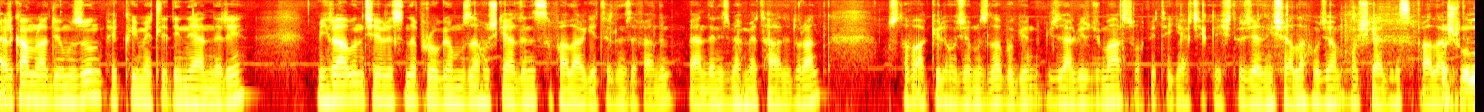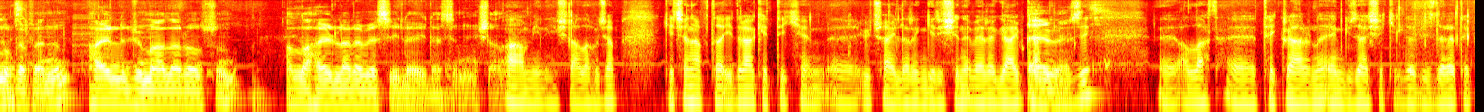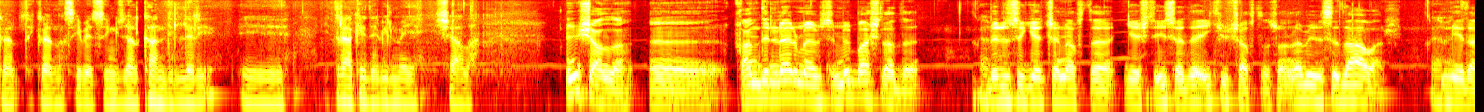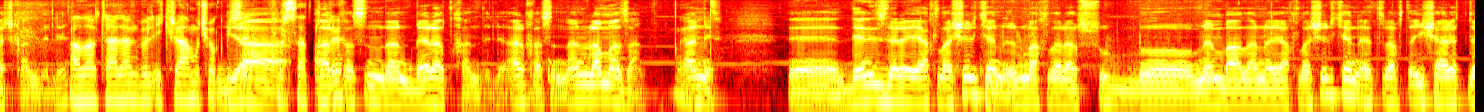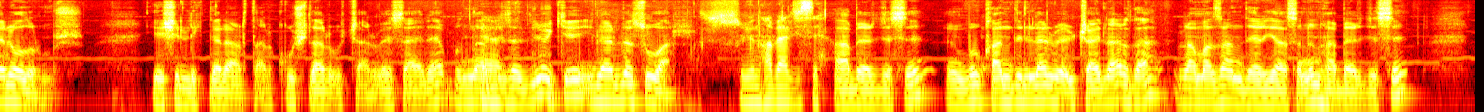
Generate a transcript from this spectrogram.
Erkam Radyomuzun pek kıymetli dinleyenleri, Mihrab'ın çevresinde programımıza hoş geldiniz, sefalar getirdiniz efendim. Bendeniz Mehmet Hadi Duran. Mustafa Akgül hocamızla bugün güzel bir cuma sohbeti gerçekleştireceğiz inşallah. Hocam hoş geldiniz, sefalar Hoş bulduk efendim. Hayırlı cumalar olsun. Allah hayırlara vesile eylesin inşallah. Amin inşallah hocam. Geçen hafta idrak ettik hem e, üç ayların girişini ve regaib kandilimizi. Evet. E, Allah e, tekrarını en güzel şekilde bizlere tekrar tekrar nasip etsin. Güzel kandilleri e, idrak edebilmeyi inşallah. İnşallah. E, kandiller mevsimi başladı. Evet. Birisi geçen hafta geçtiyse de 2-3 hafta sonra birisi daha var. Evet. Miraç kandili. allah Teala'nın böyle ikramı çok güzel ya, fırsatları. Arkasından Berat kandili, arkasından Ramazan. Evet. Hani e, denizlere yaklaşırken, ırmaklara, su menbaalarına yaklaşırken etrafta işaretleri olurmuş. Yeşillikleri artar, kuşlar uçar vesaire. Bunlar evet. bize diyor ki ileride su var. Suyun habercisi. Habercisi. Bu kandiller ve üç aylar da Ramazan deryasının habercisi.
